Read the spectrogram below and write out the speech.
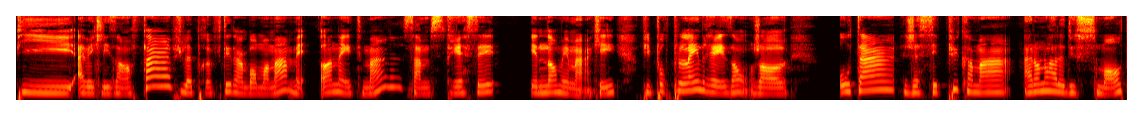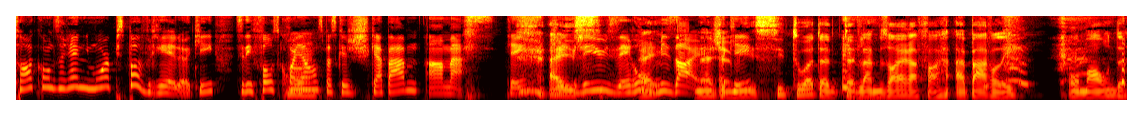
puis avec les enfants, puis je voulais profiter d'un bon moment, mais honnêtement, ça me stressait énormément, OK? Puis pour plein de raisons, genre autant je sais plus comment I don't know how to do small talk on dirait anymore, puis c'est pas vrai là, OK? C'est des fausses croyances parce que je suis capable en masse, OK? J'ai Hey, j'ai si- eu zéro hey, misère, OK? si toi t'as as de la misère à faire à parler au monde,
